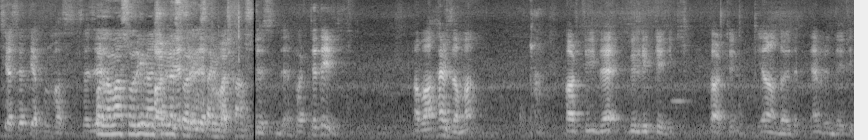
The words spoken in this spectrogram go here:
siyaset yapılmaz. Sadece O zaman soruyu ben şöyle sorayım Sayın. Başkan. Partide değildik. Ama her zaman partiyle birlikteydik. Partinin yanındaydık, emrindeydik.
